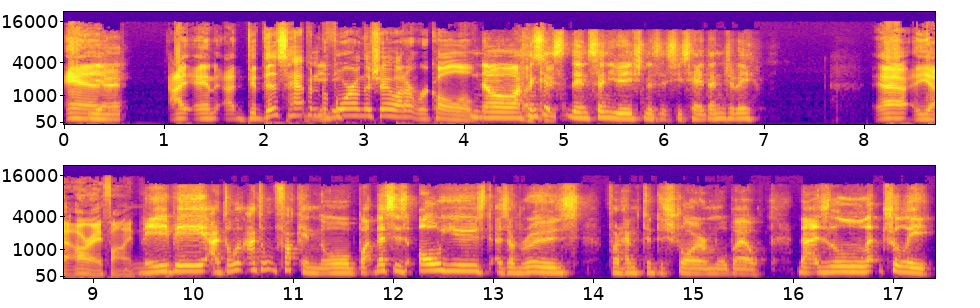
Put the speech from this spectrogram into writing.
And yeah, I and uh, did this happen Maybe. before on the show? I don't recall. no, I think see. it's the insinuation is it's his head injury. Uh, yeah. All right. Fine. Maybe I don't. I don't fucking know. But this is all used as a ruse for him to destroy our mobile. That is literally.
